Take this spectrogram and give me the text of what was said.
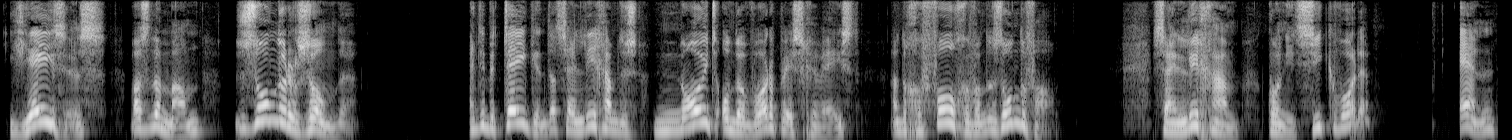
Jezus was de man zonder zonde. En dit betekent dat zijn lichaam dus nooit onderworpen is geweest aan de gevolgen van de zondeval. Zijn lichaam kon niet ziek worden en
